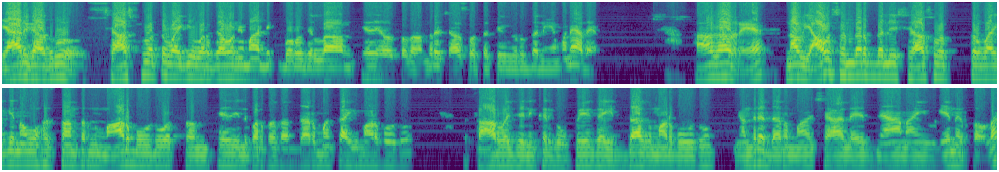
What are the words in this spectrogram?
ಯಾರಿಗಾದ್ರೂ ಶಾಶ್ವತವಾಗಿ ವರ್ಗಾವಣೆ ಮಾಡ್ಲಿಕ್ಕೆ ಬರೋದಿಲ್ಲ ಅಂತ ಹೇಳಿ ಹೇಳ್ತದ. ಅಂದ್ರೆ ಶಾಶ್ವತತೆ ವಿರುದ್ಧ ನಿಯಮನೇ ಅದೇ. ಹಾಗಾದ್ರೆ ನಾವು ಯಾವ ಸಂದರ್ಭದಲ್ಲಿ ಶಾಶ್ವತವಾಗಿ ನಾವು ಹಸ್ತಾಂತರಣ ಮಾಡಬಹುದು ಅಂತ ಹೇಳಿ ಇಲ್ಲಿ ಬರ್ತದ. ಧರ್ಮಕ್ಕಾಗಿ ಮಾಡಬಹುದು ಸಾರ್ವಜನಿಕರಿಗೆ ಉಪಯೋಗ ಇದ್ದಾಗ ಮಾಡಬಹುದು ಅಂದ್ರೆ ಧರ್ಮ, ಶಾಲೆ, ಜ್ಞಾನ ಇವು ಏನಿರ್ತಾವಲ್ಲ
